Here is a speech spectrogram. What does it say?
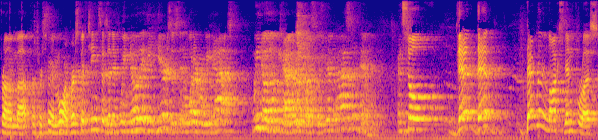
from, uh, from pursuing more. Verse 15 says that if we know that He hears us in whatever we ask, we know that we have the request which we have asked of Him. And so that, that, that really locks in for us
